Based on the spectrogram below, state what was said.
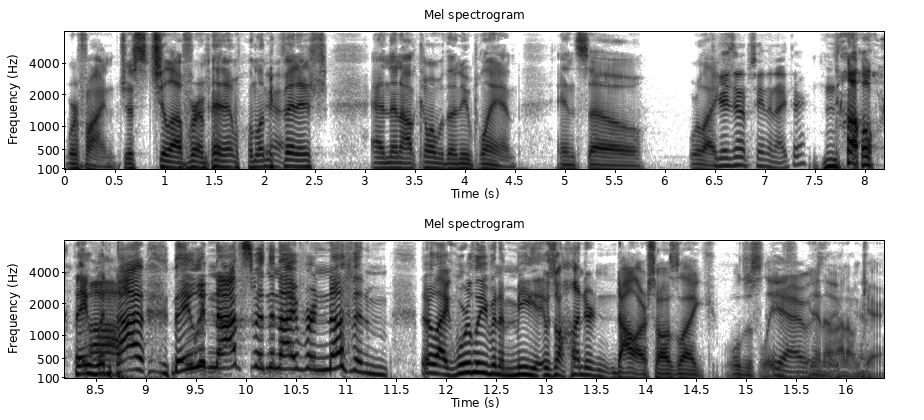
We're fine. Just chill out for a minute. Let me finish, and then I'll come up with a new plan. And so we're like, You guys end up staying the night there. no, they would not. They would not spend the night for nothing. They're like, we're leaving immediately. It was a hundred dollars, so I was like, we'll just leave. Yeah, you know, I don't yeah. care.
